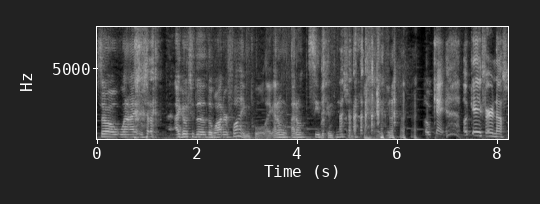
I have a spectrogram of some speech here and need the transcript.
So when I I go to the the water flying pool, like I don't I don't see the contention. Okay, okay, fair enough.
